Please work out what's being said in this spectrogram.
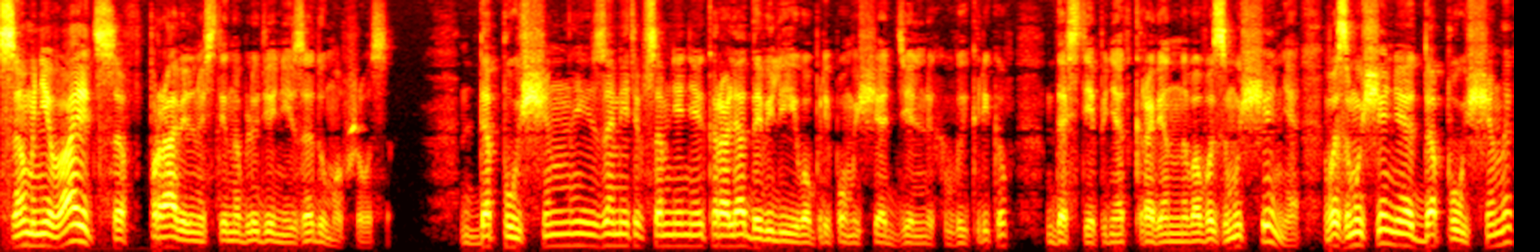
сомневается в правильности наблюдений задумавшегося. Допущенные, заметив сомнение короля, довели его при помощи отдельных выкриков до степени откровенного возмущения. Возмущение допущенных,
